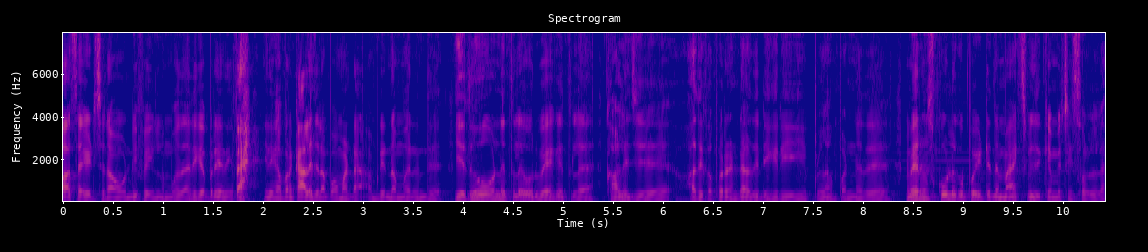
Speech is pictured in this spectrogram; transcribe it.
பாஸ் ஆகிடுச்சு நான் ஒண்டி ஃபெயிலும் போது அதுக்கப்புறம் இதுக்கப்புறம் காலேஜ்லாம் போக மாட்டேன். அப்படின்ற மாதிரி இருந்து ஏதோ ஒன்றுத்தில் ஒரு வேகத்தில் காலேஜ் அதுக்கப்புறம் ரெண்டாவது டிகிரி இப்படிலாம் பண்ணது. வெறும் ஸ்கூலுக்கு போயிட்டு இந்த மேக்ஸ் ஃபிசிக் கெமிஸ்ட்ரி சொல்லல.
